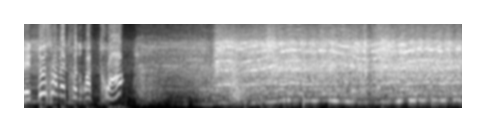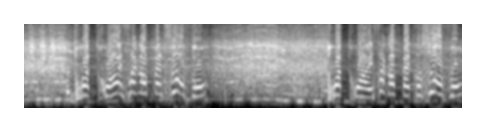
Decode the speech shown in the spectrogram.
Et 200 mètres, droite 3. Droite 3 et 50 mètres saut en fond. Droite 3 et 50 mètres saut en fond.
